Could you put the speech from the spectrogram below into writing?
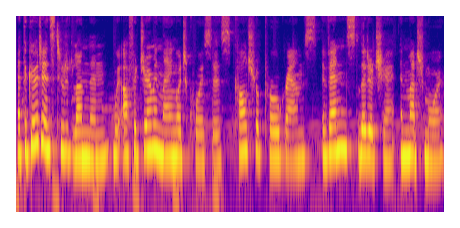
At the Goethe Institute London, we offer German language courses, cultural programs, events, literature, and much more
